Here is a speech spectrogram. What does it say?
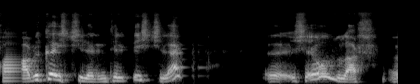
fabrika işçileri, nitelikli işçiler e, şey oldular. E,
